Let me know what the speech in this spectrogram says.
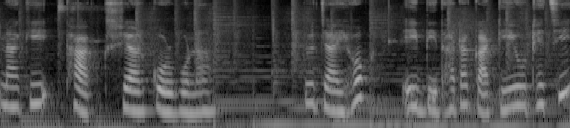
নাকি থাক শেয়ার করব না। তো যাই হোক এই দ্বিধাটা কাটিয়ে উঠেছি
